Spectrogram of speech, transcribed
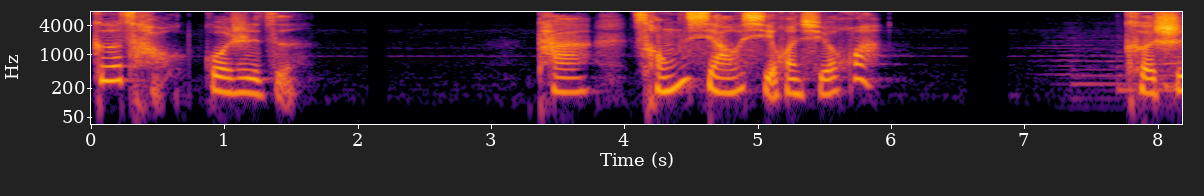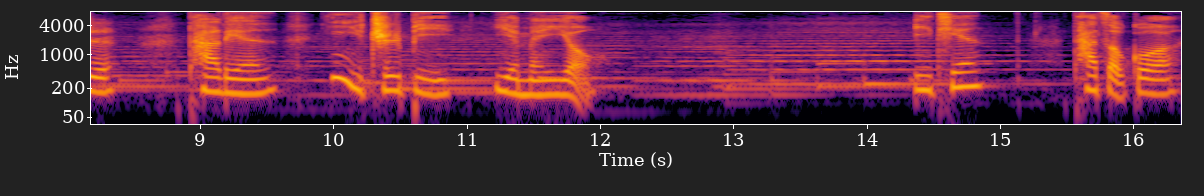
割草过日子。他从小喜欢学画，可是他连一支笔也没有。一天，他走过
